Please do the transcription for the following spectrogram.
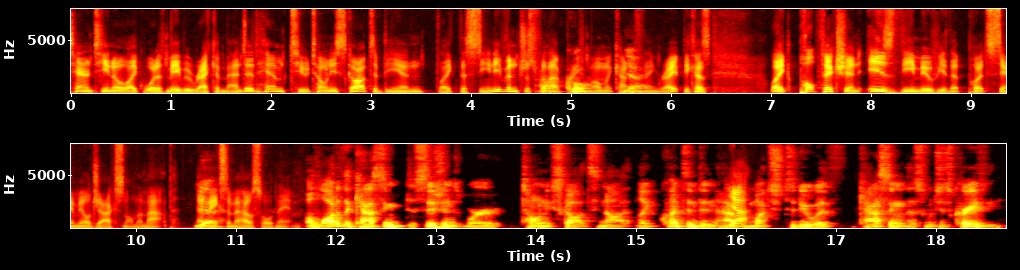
Tarantino like would have maybe recommended him to Tony Scott to be in like the scene, even just for Oh, that brief cool. moment kind Yeah. of thing, right? Because like Pulp Fiction is the movie that puts Samuel Jackson on the map and Yeah. makes him a household name. a lot of the casting decisions were Tony Scott's, not like Quentin didn't have Yeah. much to do with casting this, which is crazy.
